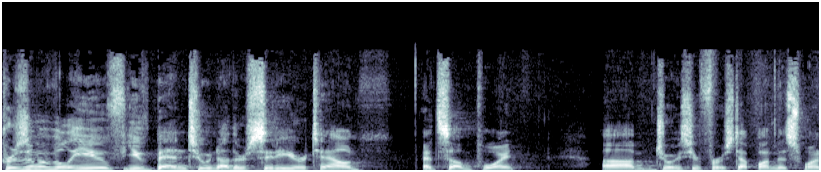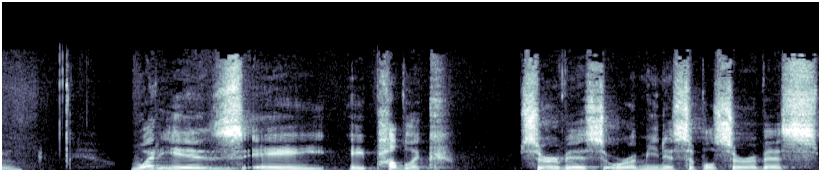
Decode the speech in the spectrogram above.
Presumably, you've you've been to another city or town at some point. Um, Joyce, you're first up on this one. What is a, a public service or a municipal service,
